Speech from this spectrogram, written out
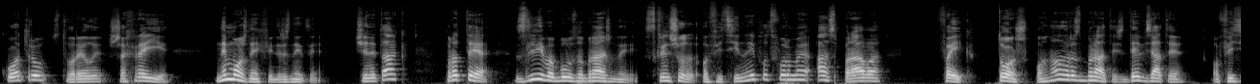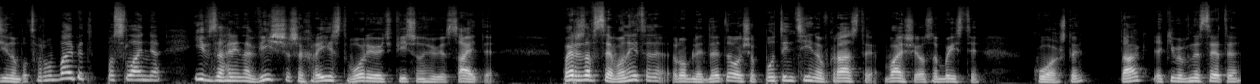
котру створили шахраї. Не можна їх відрізнити. Чи не так? Проте зліва був зображений скріншот офіційної платформи, а справа фейк. Тож, погнали розбиратись, де взяти офіційну платформу Bybit, посилання, і взагалі навіщо шахраї створюють фішингові сайти. Перш за все, вони це роблять для того, щоб потенційно вкрасти ваші особисті кошти, так, які ви внесете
